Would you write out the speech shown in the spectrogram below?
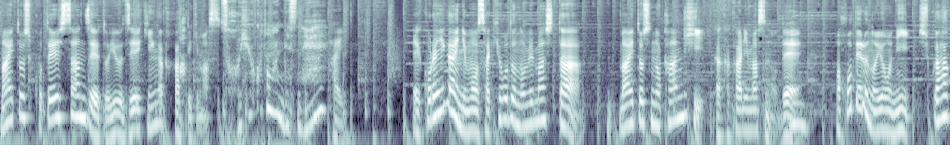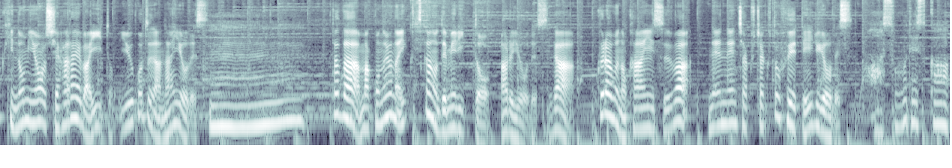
毎年固定資産税という税金がかかってきます。そういうことなんですね。はい、えこれ以外にも先ほど述べました毎年の管理費がかかりますので、うんまあホテルのように宿泊費のみを支払えばいいということではないようです。ただ、まあ、このようないくつかのデメリットあるようですがクラブの会員数は年々着々と増えているようですああそうですか、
